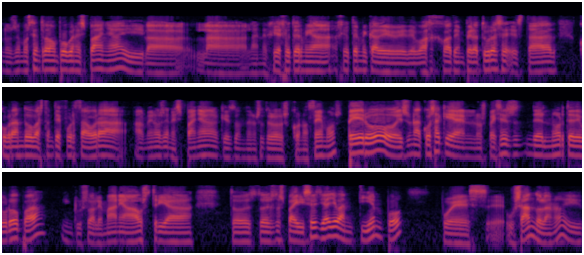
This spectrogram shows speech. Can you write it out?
nos hemos centrado un poco en España y la, la, energía geotérmica de, baja temperatura se está cobrando bastante fuerza ahora, al menos en España, que es donde nosotros conocemos, pero es una cosa que en los países del norte de Europa, incluso Alemania, Austria, todos, todos estos países ya llevan tiempo pues eh, usándola, ¿no? Y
